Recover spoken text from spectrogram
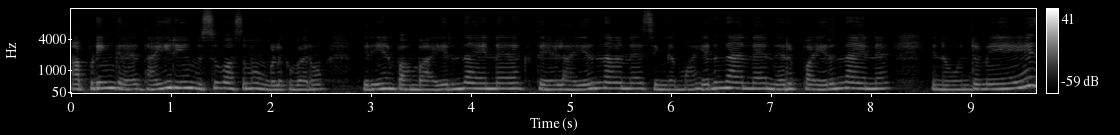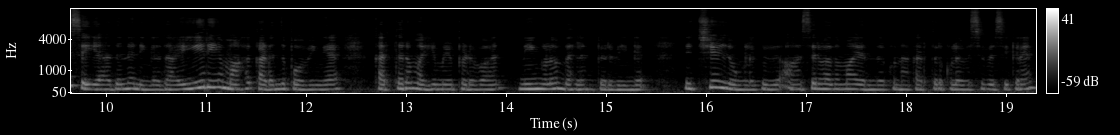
அப்படிங்கிற தைரியம் விசுவாசமும் உங்களுக்கு வரும். விரியன் பாம்பா இருந்தா என்ன? தேளா இருந்தா என்ன? சிங்கம்மா இருந்தா என்ன? நெருப்பா இருந்தா என்ன? என்ன ஒன்றுமே செய்யாதுன்னு நீங்கள் தைரியமாக கடந்து போவீங்க. கர்த்தரும் மகிமைப்படுவார். நீங்களும் பலன் பெறுவீங்க. நிச்சயம் இது உங்களுக்கு ஆசீர்வாதமாக இருந்திருக்கும். நான் கர்த்தருக்குள்ளே விசுவசிக்கிறேன்.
